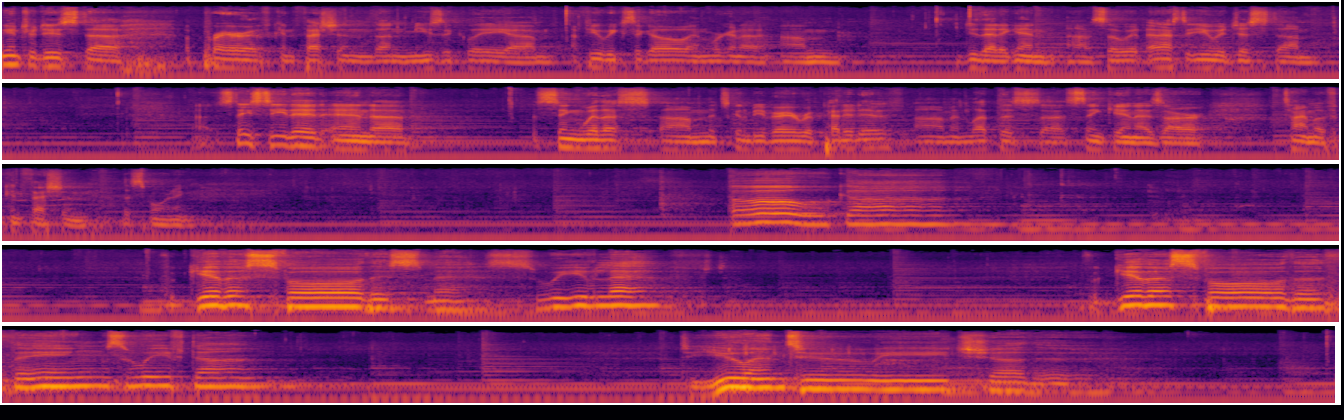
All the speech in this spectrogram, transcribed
We introduced uh, a prayer of confession done musically um, a few weeks ago, and we're going to um, do that again. Uh, so it asked that you would just um, uh, stay seated and uh, sing with us. Um, it's going to be very repetitive, um, and let this uh, sink in as our time of confession this morning. Oh God. Forgive us for this mess we've left. Forgive us for the things we've done to you and to each other.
